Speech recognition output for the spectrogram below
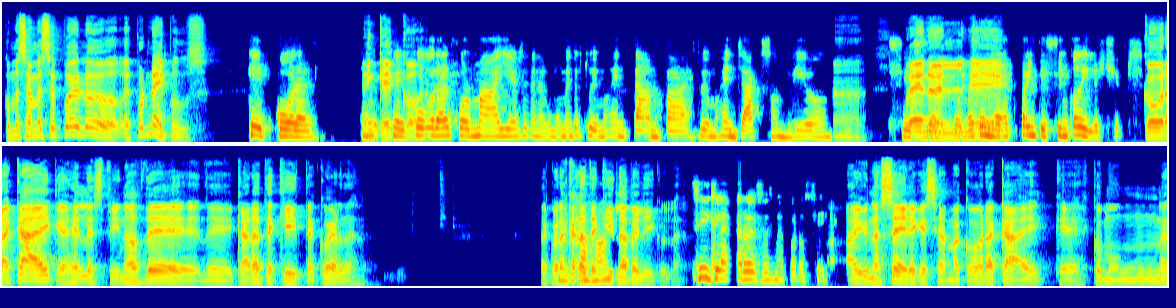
¿cómo se llama ese pueblo? Es por Naples, Cape Coral. en eh, Cape Cape Cod. Coral, Fort Myers. En algún momento estuvimos en Tampa, estuvimos en Jacksonville. Ah, Sí, Bueno, sí, el hombre tenía eh, 35 dealerships. Cobra Kai, que es el spin-off de, de Karate Kid, ¿te acuerdas? ¿Te acuerdas Karate. Kid, la película? Sí, claro, eso sí me acuerdo, sí. Hay una serie que se llama Cobra Kai, que es como una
